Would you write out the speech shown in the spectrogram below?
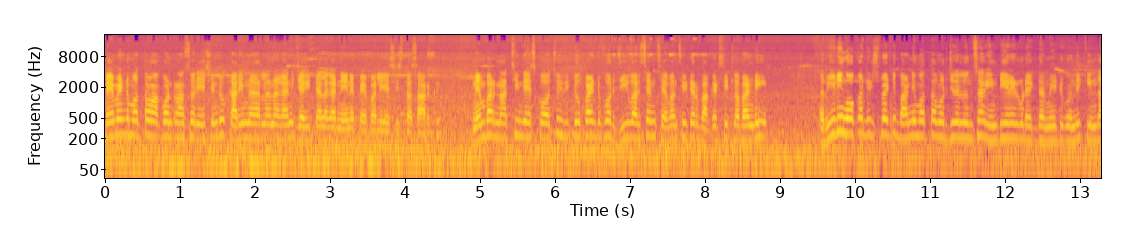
పేమెంట్ మొత్తం అకౌంట్ ట్రాన్స్ఫర్ చేసిండు. కరీంనగర్లో కానీ జగిత్యాల కానీ నేనే పేపర్లు చేసి ఇస్తా సార్కి నెంబర్ నచ్చింది వేసుకోవచ్చు. ఇది two point four G version seven seater bucket సీట్ల బండి. రీడింగ్ ఒకటి ఇడిచిపెట్టి బండి మొత్తం ఒరిజినల్ ఉంది సార్ ఇంటీరియర్ కూడా ఎక్దమ్ నీట్గా ఉంది. కింద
